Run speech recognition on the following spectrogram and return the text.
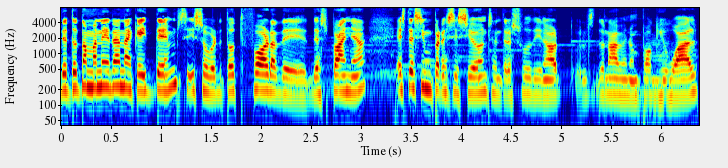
De tota manera, en aquell temps, i sobretot fora d'Espanya, de, aquestes imprecisions entre sud i nord els donaven un poc mm. igual,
